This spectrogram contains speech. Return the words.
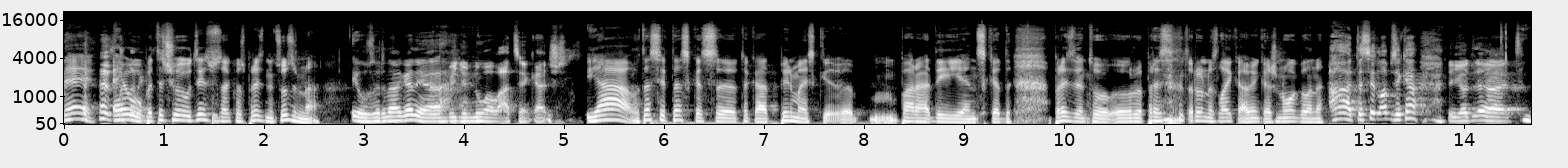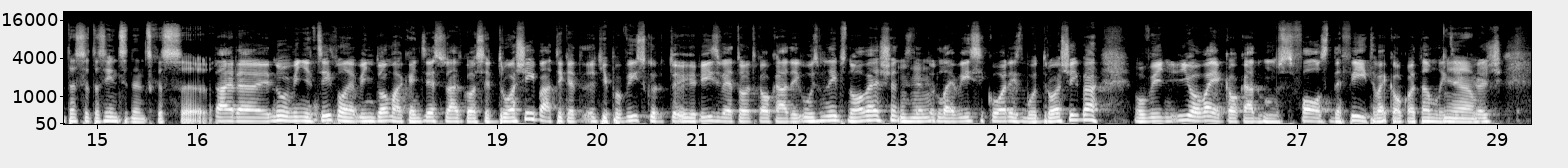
nē, eju, bet taču dziesmu sākos prezidents uzrunā. Uzrunā gan, jā. Viņu novāc vienkārši. Jā, tas ir tas, kas tā kā, pirmais ka, m, parādījies, kad prezidentu, prezidentu runas laikā vienkārši nogalina. Ah, tas ir labi, kā. Jo, uh, Tas ir tas incidents, kas. Uh, Tā ir. Nu, viņi, ciklē, viņi domā, ka viņi dziesmu svētkos ir drošībā. Tikai tu ir izvietot kaut kāda uzmanības novēršana, mm. -hmm. tur, lai visi koristi būtu drošībā. Viņi, jo vajag kaut kādu mums false defeat vai kaut ko tam Jā. līdzīgu.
